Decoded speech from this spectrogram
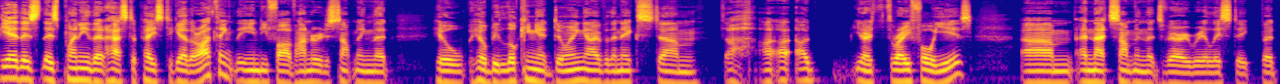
yeah, there's there's plenty that has to piece together. I think the Indy 500 is something that he'll he'll be looking at doing over the next um, oh, I, I, I, you know three four years. Um, and that's something that's very realistic. But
